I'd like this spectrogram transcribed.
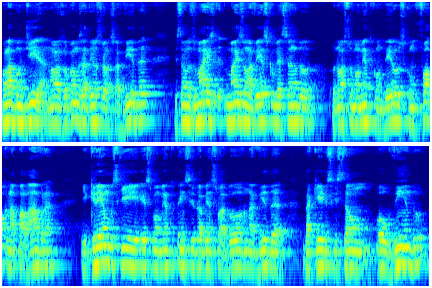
Olá, bom dia. Nós louvamos a Deus pela sua vida. Estamos mais, mais uma vez começando o nosso momento com Deus, com foco na palavra, e cremos que esse momento tem sido abençoador na vida daqueles que estão ouvindo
